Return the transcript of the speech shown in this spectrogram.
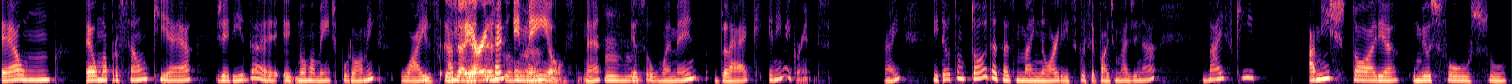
é, um, é uma profissão que é gerida é, é, normalmente por homens, white, American e males, né? Uhum. Eu sou women, black and immigrants, right? Então, tenho todas as minorities que você pode imaginar, mas que a minha história, o meu esforço,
